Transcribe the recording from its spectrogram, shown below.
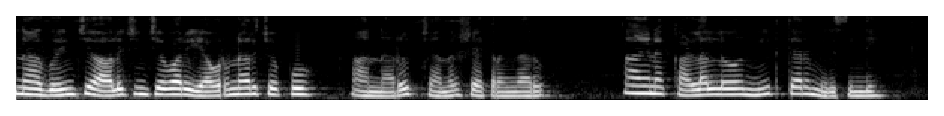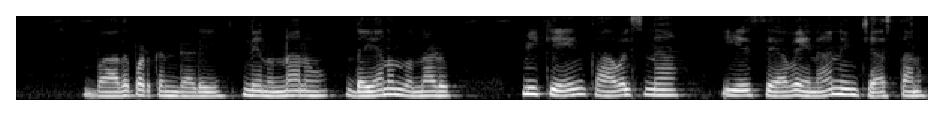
నా గురించి ఆలోచించేవారు ఎవరున్నారు చెప్పు? అన్నారు చంద్రశేఖరం గారు. ఆయన కళ్ళల్లో నీటి తెర మెరిసింది. బాధపడకండి డాడీ నేనున్నాను. దయానంద్ ఉన్నాడు. మీకేం కావలసిన ఏ సేవ అయినా నేను చేస్తాను.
